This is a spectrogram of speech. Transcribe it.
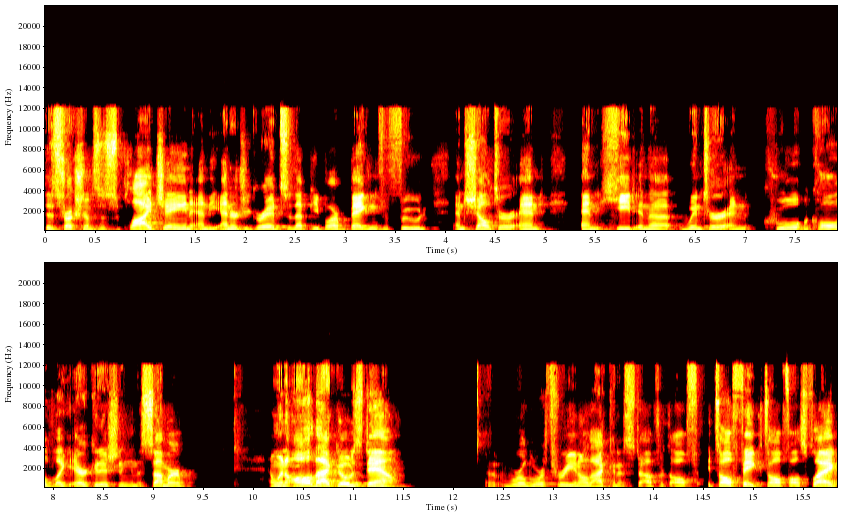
the destruction of the supply chain and the energy grid so that people are begging for food and shelter and and heat in the winter and cool cold like air conditioning in the summer. And when all that goes down uh, world war three and all that kind of stuff it's all it's all fake it's all false flag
